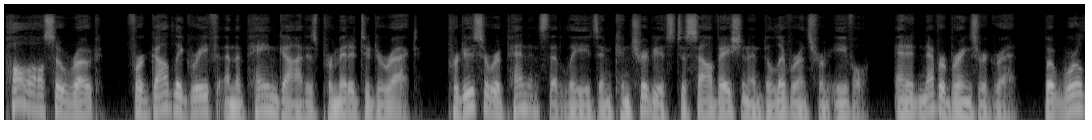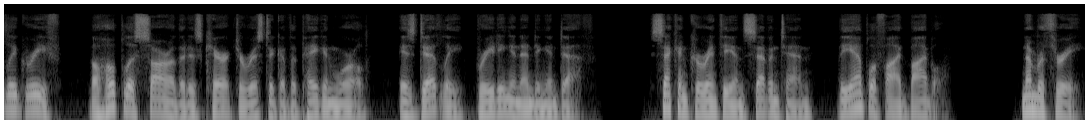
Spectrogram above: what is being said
Paul also wrote, For godly grief and the pain God is permitted to direct, produce a repentance that leads and contributes to salvation and deliverance from evil, and it never brings regret, but worldly grief, the hopeless sorrow that is characteristic of the pagan world, is deadly, breeding and ending in death. 2 Corinthians 7:10, the Amplified Bible. Number 3.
